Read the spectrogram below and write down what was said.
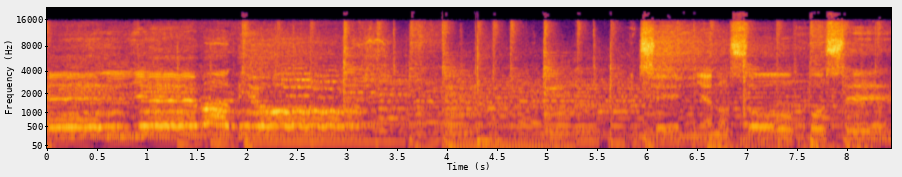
Él José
